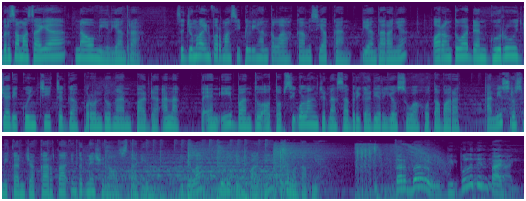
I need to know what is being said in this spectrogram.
Bersama saya, Naomi Liandra. Sejumlah informasi pilihan telah kami siapkan, di antaranya orang tua dan guru jadi kunci cegah perundungan pada anak. TNI bantu otopsi ulang jenazah Brigadir Yosua Huta Barat. Anies resmikan Jakarta International Stadium. Inilah Buletin Pagi selengkapnya. Terbaru di Buletin Pagi.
